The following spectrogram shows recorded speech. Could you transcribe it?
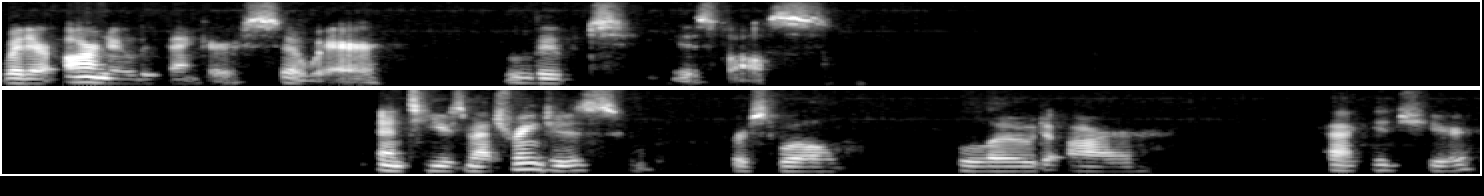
where there are no loop anchors, so where looped is false. And to use match ranges, first we'll load our package here.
